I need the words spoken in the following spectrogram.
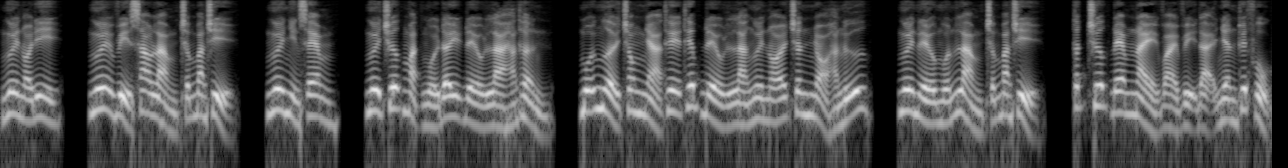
ngươi nói đi, ngươi vì sao làm chấm ban chỉ, ngươi nhìn xem, ngươi trước mặt ngồi đây đều là hán thần, mỗi người trong nhà thê thiếp đều là ngươi nói chân nhỏ hán nữ, ngươi nếu muốn làm chấm ban chỉ, tất trước đêm này vài vị đại nhân thuyết phục.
